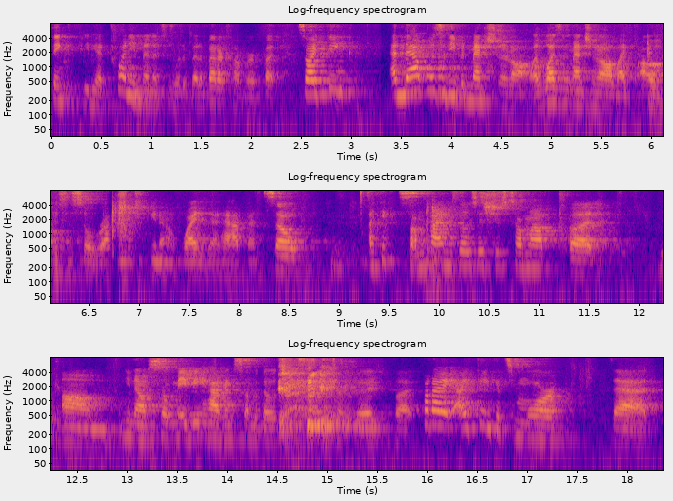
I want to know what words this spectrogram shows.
think if he'd had 20 minutes, it would have been a better cover. But so I think, and that wasn't even mentioned at all. It wasn't mentioned at all, like, oh, this is so rushed. You know, why did that happen? So I think sometimes those issues come up, but. Um, you know, so maybe having some of those concerns are good, but but I, I think it's more that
